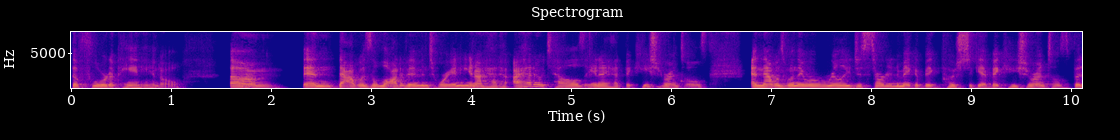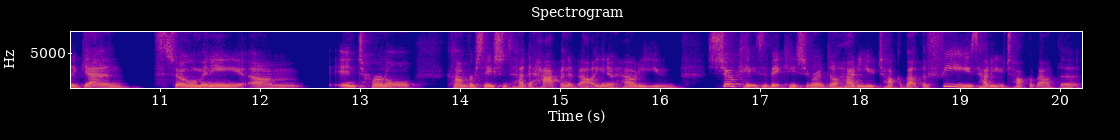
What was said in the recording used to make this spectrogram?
the Florida Panhandle. Um, yeah and that was a lot of inventory. And you know, I had I had hotels and I had vacation rentals, and that was when they were really just starting to make a big push to get vacation rentals. But again, so many um, internal conversations had to happen about you know how do you showcase a vacation rental how do you talk about the fees how do you talk about the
